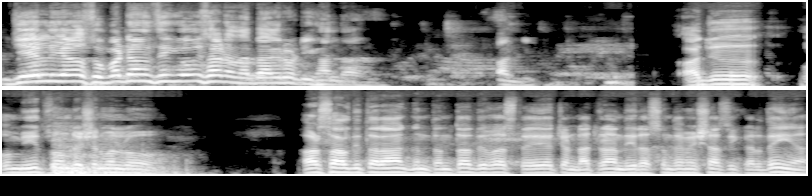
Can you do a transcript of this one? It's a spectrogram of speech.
ਜੇਲ੍ਹ ਜਿਹੜਾ ਸੁਬਰਡਨ ਸੀ, ਉਹ ਵੀ ਸਾਡੇ ਨਾਲ ਬੈਗ ਰੋਟੀ ਖਾਂਦਾ ਹਾਂਜੀ। ਅੱਜ ਉਮੀਦ ਫਾਊਂਡੇਸ਼ਨ ਵੱਲੋਂ ਹਰ ਸਾਲ ਦੀ ਤਰ੍ਹਾਂ ਗਣਤੰਤਰ ਦਿਵਸ ਤੇ ਝੰਡਾ ਚੜਾਉਣ ਦੀ ਰਸਮ ਤੇ ਹਮੇਸ਼ਾ ਅਸੀਂ ਕਰਦੇ ਹੀ ਹਾਂ।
